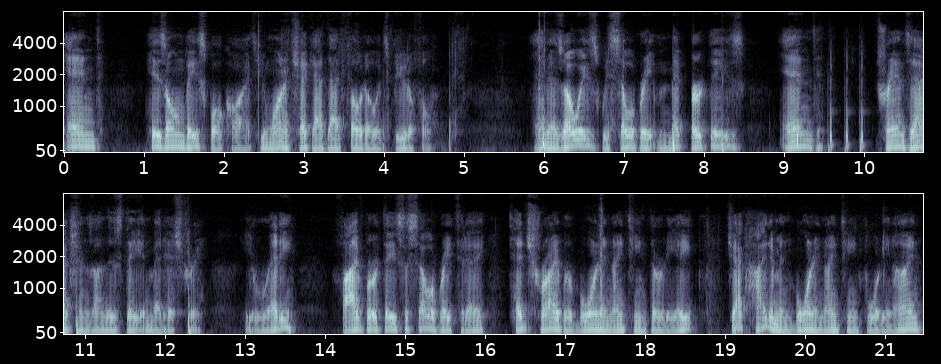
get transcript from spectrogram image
and his own baseball cards. You want to check out that photo. It's beautiful. And as always, we celebrate Met birthdays and transactions on this date in Met history. You ready? Five birthdays to celebrate today. Ted Schreiber, born in 1938. Jack Heidemann, born in 1949.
